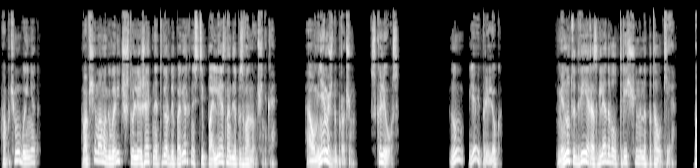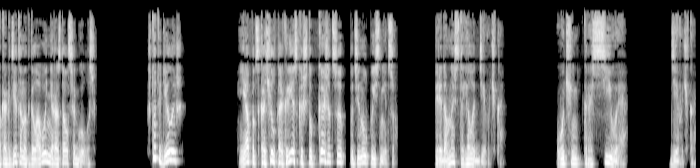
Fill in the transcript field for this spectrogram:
А почему бы и нет? Вообще мама говорит, что лежать на твердой поверхности полезно для позвоночника. А у меня, между прочим, сколиоз. Ну, я и прилег. Минуты две я разглядывал трещины на потолке, пока где-то над головой не раздался голос. «Что ты делаешь?» Я подскочил так резко, что, кажется, потянул поясницу. Передо мной стояла девочка. Очень красивая девочка.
